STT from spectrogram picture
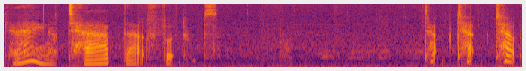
Okay, now tap that foot. Oops. Tap, tap, tap.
